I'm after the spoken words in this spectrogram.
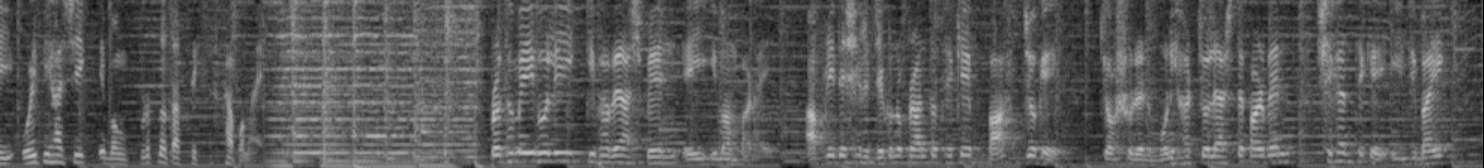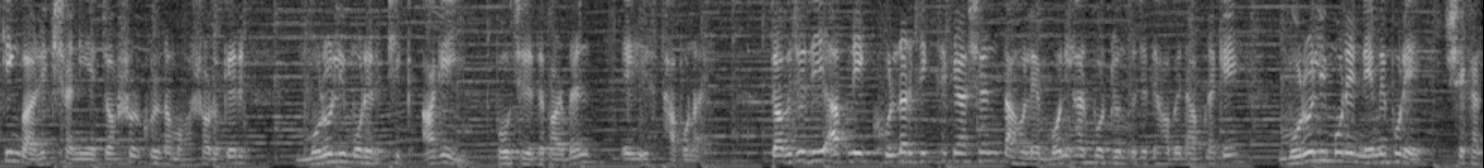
এই ঐতিহাসিক এবং প্রত্নতাত্ত্বিক স্থাপনায়। প্রথমেই বলি কীভাবে আসবেন এই ইমামবাড়ায় আপনি দেশের যে কোনো প্রান্ত থেকে বাস যোগে যশোরের মণিহাট চলে আসতে পারবেন। সেখান থেকে ইজি বাইক কিংবা রিক্সা নিয়ে যশোর খুলনা মহাসড়কের মুরলী মোড়ের ঠিক আগেই পৌঁছে যেতে পারবেন এই স্থাপনায়। তবে যদি আপনি খুলনার দিক থেকে আসেন, তাহলে মণিহার পর্যন্ত যেতে হবে না আপনাকে। মুরলী মোড়ে নেমে পড়ে সেখান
